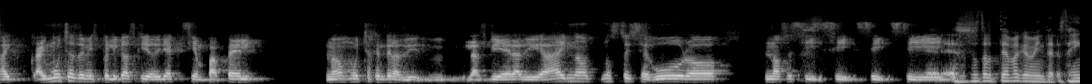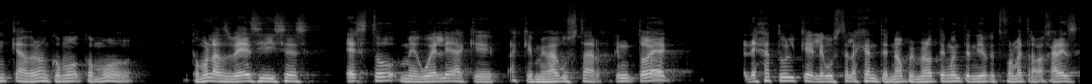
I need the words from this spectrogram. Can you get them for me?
Hay, hay muchas de mis películas que yo diría que si en papel ¿no? Mucha gente las, las viera, diga, ay, no, no estoy seguro, no sé si, si, si, si. Eh, ese es otro tema que me interesa. Está bien cabrón. ¿Cómo, cómo, cómo las ves y dices, esto me huele a que, a que me va a gustar? Porque todavía deja tú el que le guste a la gente, ¿no? Primero tengo entendido que tu forma de trabajar es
